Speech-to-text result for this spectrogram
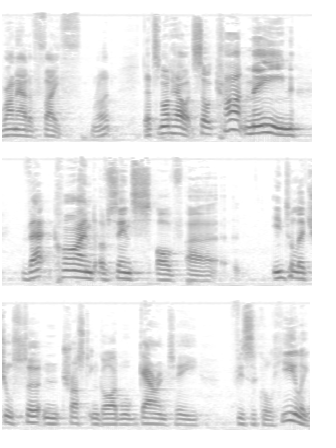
run out of faith, right? That's not how it. So it can't mean that kind of sense of uh, intellectual certain trust in God will guarantee physical healing.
